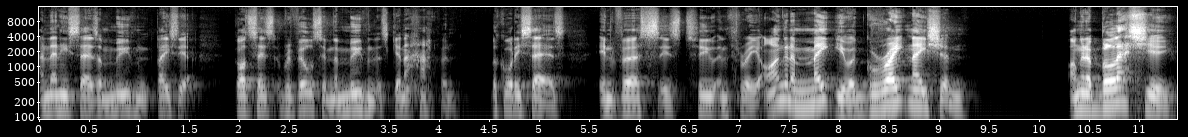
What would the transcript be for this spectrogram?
And then he says, a movement, basically, God says, reveals to him the movement that's going to happen. Look at what he says in verses 2 and 3. I'm going to make you a great nation. I'm going to bless you.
